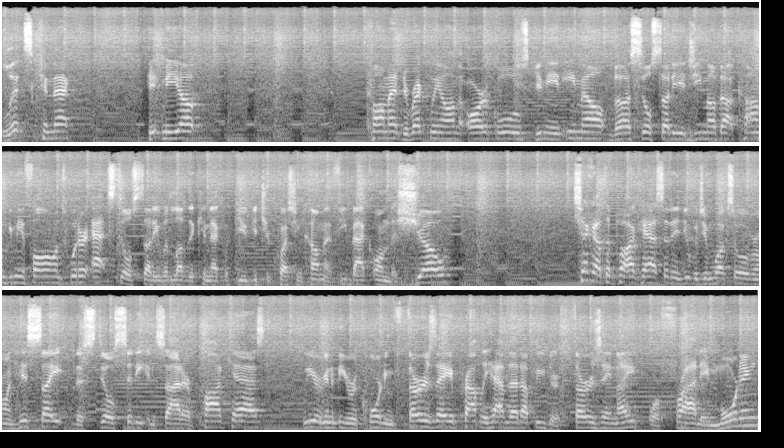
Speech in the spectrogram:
Let's connect. Hit me up. Comment directly on the articles. Give me an email, thesteelstudy at gmail.com. Give me a follow on Twitter at steelstudy. Would love to connect with you. Get your question, comment, feedback on the show. Check out the podcast that I do with Jim Wexell over on his site, the Steel City Insider Podcast. We are going to be recording Thursday, probably have that up either Thursday night or Friday morning.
